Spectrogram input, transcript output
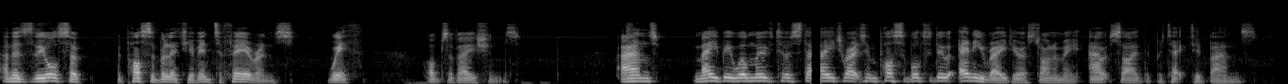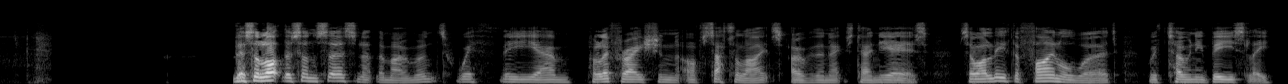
And there's the also the possibility of interference with observations. And maybe we'll move to a stage where it's impossible to do any radio astronomy outside the protected bands. There's a lot that's uncertain at the moment with the um, proliferation of satellites over the next 10 years. So I'll leave the final word with Tony Beasley,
